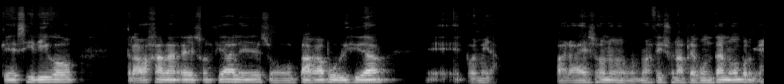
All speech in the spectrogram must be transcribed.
que si digo trabaja en las redes sociales o paga publicidad, eh, pues mira, para eso no, hacéis una pregunta, ¿no? Porque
